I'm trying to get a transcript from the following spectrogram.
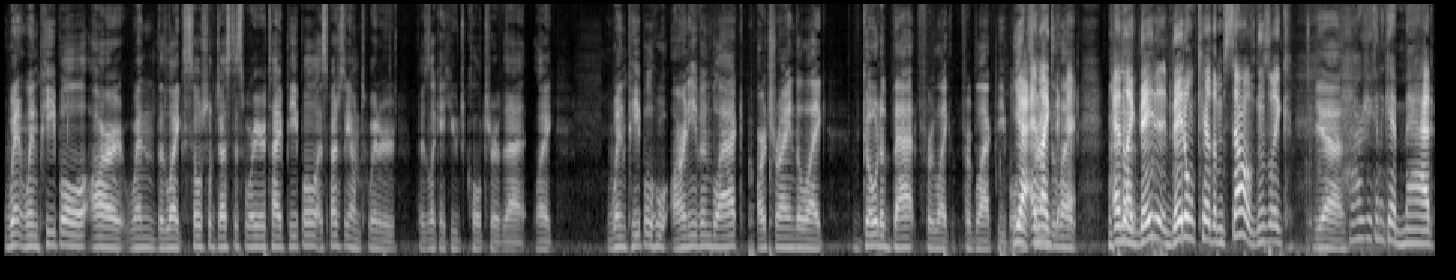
when when people are when the like social justice warrior type people, especially on Twitter, there's like a huge culture of that. Like when people who aren't even black are trying to like go to bat for like for black people. Yeah, They're and, like, to, and like they they don't care themselves. And it's like, yeah, how are you gonna get mad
